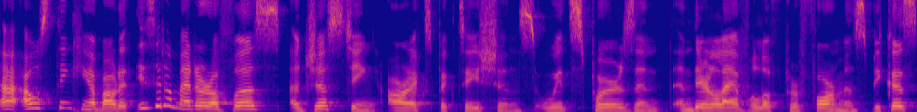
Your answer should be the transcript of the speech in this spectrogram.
Uh, I was thinking about it. Is it a matter of us adjusting our expectations with Spurs and and their level of performance? Because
